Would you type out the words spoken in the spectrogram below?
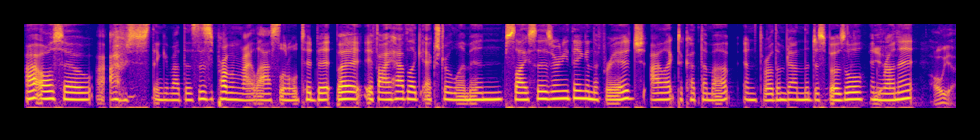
I also, I, I was just thinking about this. This is probably my last little tidbit, but if I have like extra lemon slices or anything in the fridge, I like to cut them up and throw them down the disposal and Yes. run it. Oh yeah,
